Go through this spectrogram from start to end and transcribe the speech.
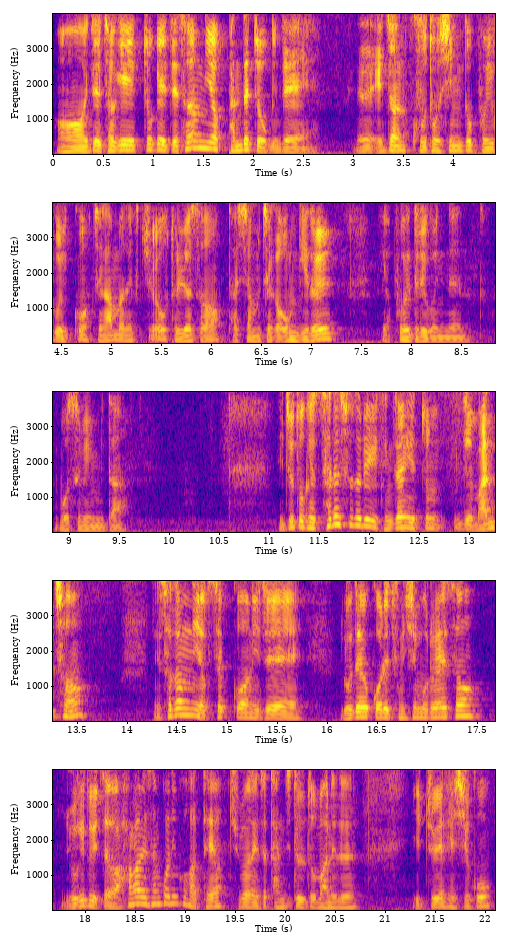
어 이제 저기 쪽에 이제 서정리역 반대쪽 이제 예전 구 도심도 보이고 있고 제가 한번 쭉 돌려서 다시 한번 제가 온 길을 보여드리고 있는 모습입니다. 이쪽도 계속 세대수들이 굉장히 좀 이제 많죠. 서정리 역세권 이제 로데오 거리 중심으로 해서 여기도 이제 항아리 상권인 것 같아요. 주변에 이제 단지들도 많이들 입주해 계시고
